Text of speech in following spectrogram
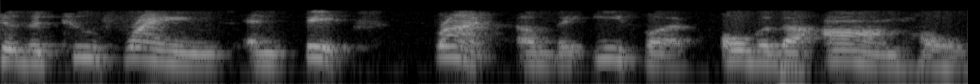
to the two frames and fixed front of the ephod over the armhole.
